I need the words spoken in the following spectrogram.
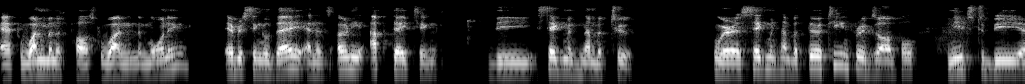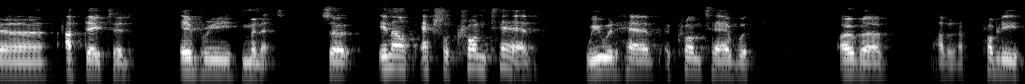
at one minute past one in the morning every single day, and it's only updating the segment number two. Whereas segment number 13, for example, needs to be uh, updated every minute. So in our actual cron tab, we would have a cron tab with over, I don't know, probably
